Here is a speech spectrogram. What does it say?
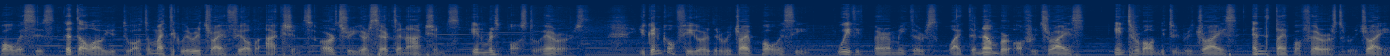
policies that allow you to automatically retry failed actions or trigger certain actions in response to errors. You can configure the retry policy with its parameters like the number of retries, interval between retries, and the type of errors to retry.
